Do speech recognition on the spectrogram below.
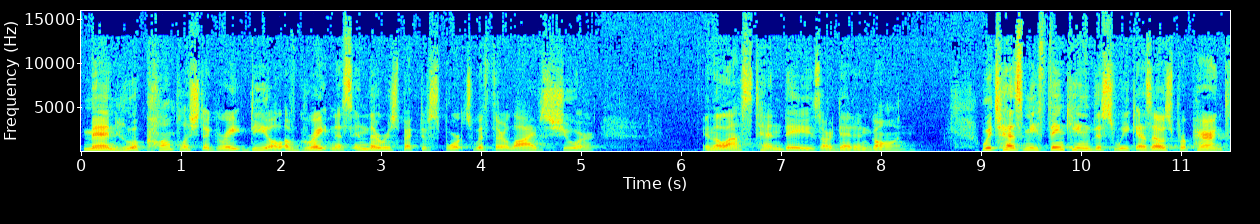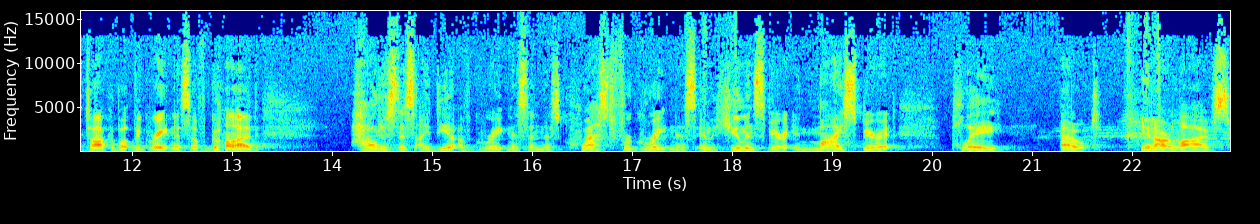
men who accomplished a great deal of greatness in their respective sports with their lives, sure in the last 10 days are dead and gone. Which has me thinking this week as I was preparing to talk about the greatness of God how does this idea of greatness and this quest for greatness in the human spirit, in my spirit, play out in our lives?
